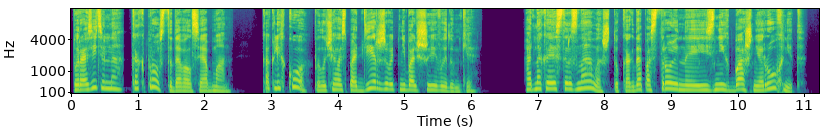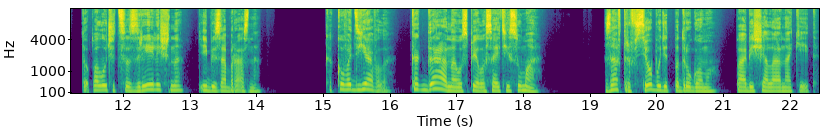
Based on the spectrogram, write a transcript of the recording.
Поразительно, как просто давался обман, как легко получалось поддерживать небольшие выдумки. Однако Эстер знала, что когда построенная из них башня рухнет, то получится зрелищно и безобразно. Какого дьявола? Когда она успела сойти с ума? Завтра все будет по-другому, пообещала она Кейт.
